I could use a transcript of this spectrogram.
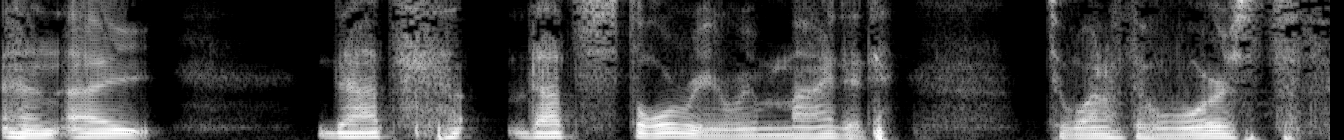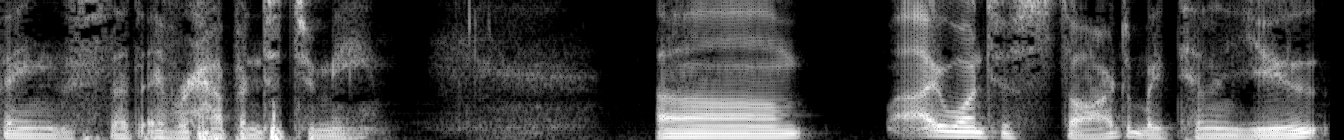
And i that that story reminded to one of the worst things that ever happened to me. Um i want to start by telling you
